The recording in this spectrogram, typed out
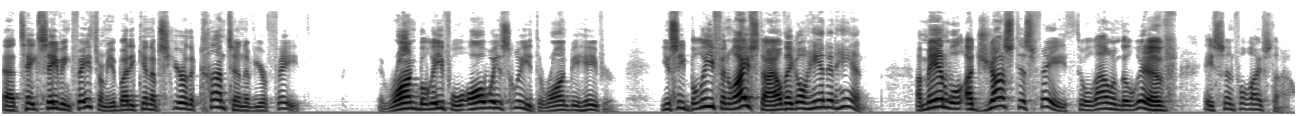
uh, take saving faith from you, but he can obscure the content of your faith. And wrong belief will always lead to wrong behavior. You see, belief and lifestyle, they go hand in hand. A man will adjust his faith to allow him to live a sinful lifestyle.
